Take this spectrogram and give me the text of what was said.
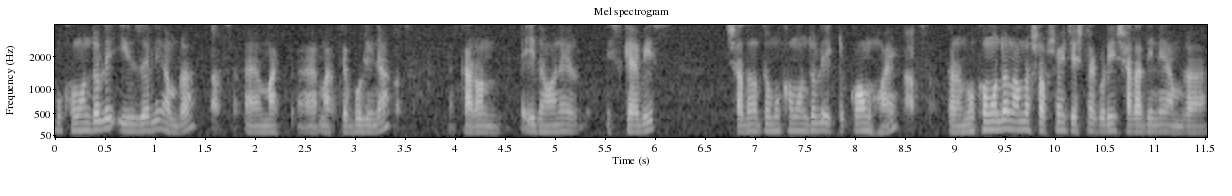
মুখমণ্ডলে ইউজুয়ালি আমরা আচ্ছা। মাখ- মাখতে বলি না। আচ্ছা। কারণ এই ধরনের স্ক্যাবিস সাধারণত মুখমণ্ডলে একটু কম হয়। আচ্ছা। কারণ মুখমণ্ডল আমরা সবসময় চেষ্টা করি সারাদিনে আমরা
